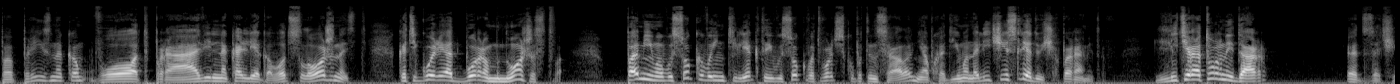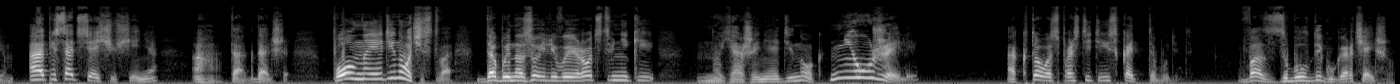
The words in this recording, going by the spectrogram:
По признакам... Вот, правильно, коллега, вот сложность. Категория отбора множество. Помимо высокого интеллекта и высокого творческого потенциала, необходимо наличие следующих параметров. Литературный дар. Это зачем? А описать все ощущения. Ага, так, дальше. Полное одиночество, дабы назойливые родственники... Но я же не одинок. Неужели? А кто вас, простите, искать-то будет? Вас за булдыгу горчайшего.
